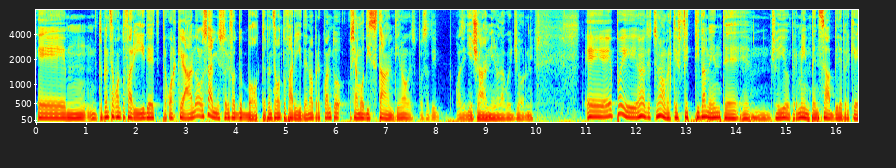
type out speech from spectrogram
e ho detto pensa quanto fa ride tra qualche anno lo sai mi sto rifacendo due botte pensa quanto fa ride no? per quanto siamo distanti no? sono passati quasi dieci anni no? da quei giorni e poi ho detto no, perché effettivamente, ehm, cioè io, per me è impensabile perché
